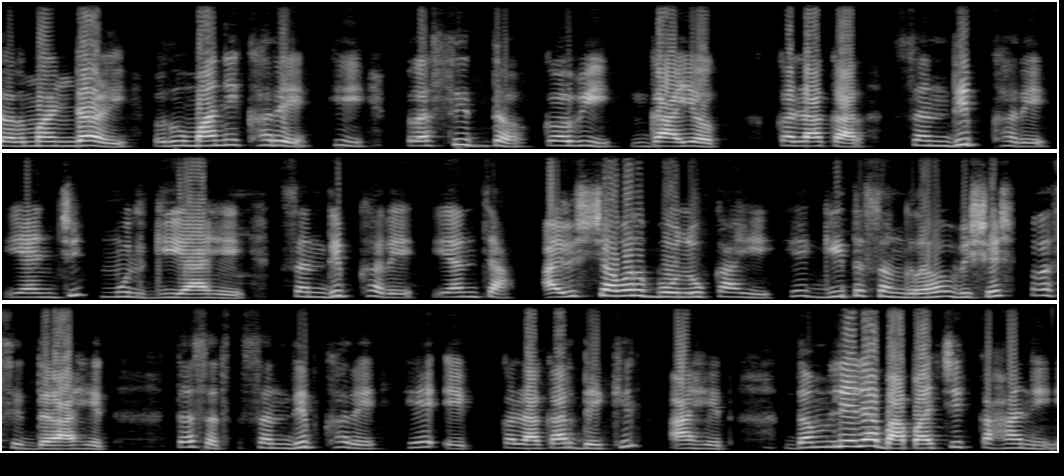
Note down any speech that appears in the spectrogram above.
तर मंडळी रुमानी खरे ही प्रसिद्ध कवी गायक कलाकार संदीप खरे यांची मुलगी आहे. संदीप खरे यांचा आयुष्यावर बोलू काही हे गीतसंग्रह विशेष प्रसिद्ध आहेत. तसंच संदीप खरे हे एक कलाकार देखील आहेत. दमलेल्या बापाची कहाणी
